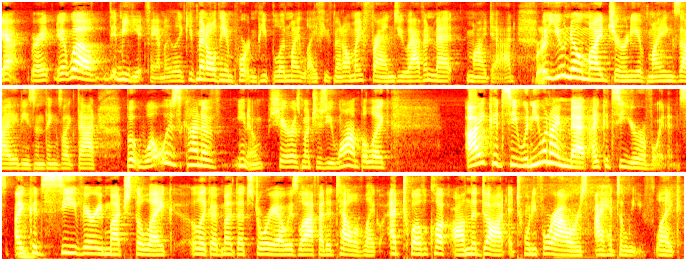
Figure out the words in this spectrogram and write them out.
Yeah, right. Yeah, well, immediate family. Like you've met all the important people in my life. You've met all my friends. You haven't met my dad, Right. but you know my journey of my anxieties and things like that. But what was kind of you know share as much as you want, but like. I could see when you and I met, I could see your avoidance. I mm. could see very much the like, like I, that story I always laugh at to tell of like at 12 o'clock on the dot at 24 hours, I had to leave. Like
